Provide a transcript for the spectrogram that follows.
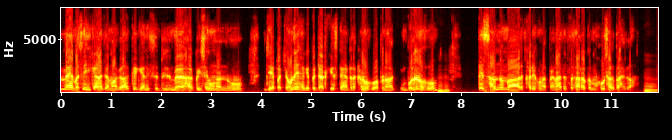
ਮੈਂ ਬਸ ਇਹੀ ਕਹਿਣਾ ਚਾਹਾਂਗਾ ਕਿ ਗਿਆਨੀ ਹਰਪ੍ਰੀਤ ਸਿੰਘ ਉਹਨਾਂ ਨੂੰ ਜੇ ਆਪਾਂ ਚਾਹੁੰਦੇ ਹੈਗੇ ਵੀ ਡਟ ਕੇ ਸਟੈਂਡ ਰੱਖਣ ਉਹ ਆਪਣਾ ਬੋਲਣ ਉਹ ਤੇ ਸਾਨੂੰ ਨਾਲ ਖੜੇ ਹੋਣਾ ਪੈਣਾ ਤੇ ਸਾਰਾ ਕੰਮ ਹੋ ਸਕਦਾ ਹੈਗਾ। ਹੂੰ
